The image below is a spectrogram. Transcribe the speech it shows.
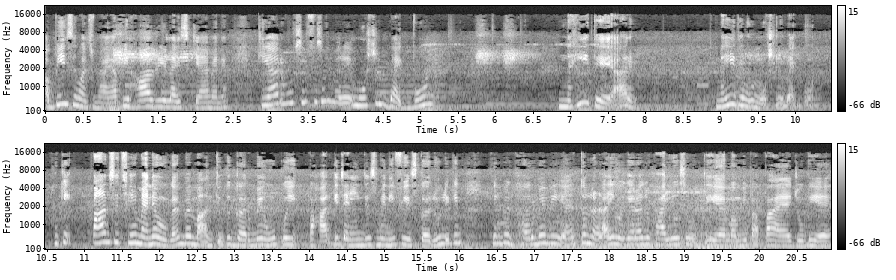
अभी समझ में आया, अभी हाल रियलाइज़ किया है मैंने कि यार वो सिर्फ़ सिर्फ़ मेरे इमोशनल बैकबोन नहीं थे यार। नहीं थे वो इमोशनल बैकबोन क्योंकि पाँच से छः महीने हो गए, मैं मानती हूँ कि घर में हूँ, कोई बाहर के चैलेंजेस में नहीं फेस कर रही हूँ, लेकिन फिर भी घर में भी है तो लड़ाई वगैरह जो भाइयों से होती है, मम्मी पापा है, जो भी है,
